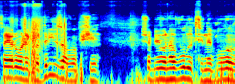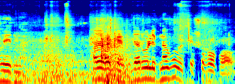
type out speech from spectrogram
Цей ролик одрізав взагалі, щоб його на вулиці не було видно. Але таке буде ролик на вулиці, що попало.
